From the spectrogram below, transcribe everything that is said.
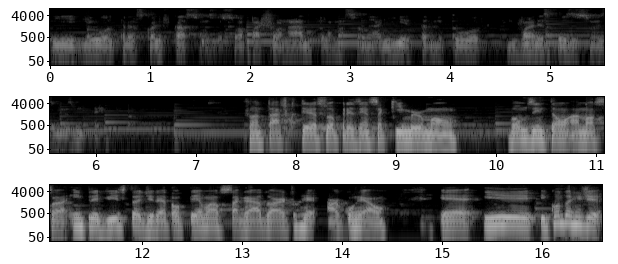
e, e, outras qualificações. Eu sou apaixonado pela maçonaria e também estou em várias posições ao mesmo tempo. Fantástico ter a sua presença aqui, meu irmão. Vamos então à nossa entrevista direto ao tema Sagrado Arco Real. É, e, e, quando a gente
